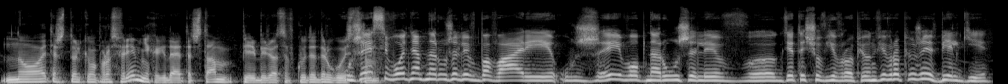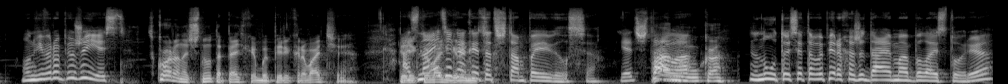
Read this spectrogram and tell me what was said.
но это же только вопрос времени, когда этот штамм переберется в какую-то другую Уже страну. сегодня обнаружили в Баварии, уже его обнаружили в, где-то еще в Европе. Он в Европе уже и в Бельгии. Он в Европе уже есть. Скоро начнут опять как бы перекрывать. Э, а знаете, границы. как этот штамм появился? Я читала. А ну-ка. Ну, то есть это, во-первых, ожидаемая была история,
